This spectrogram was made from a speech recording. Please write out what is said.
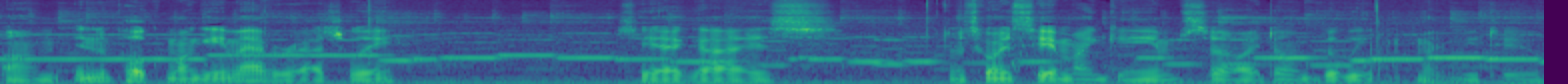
um, in the Pokemon game ever actually. So yeah, guys, I'm just going to save my game so I don't delete my Mewtwo.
